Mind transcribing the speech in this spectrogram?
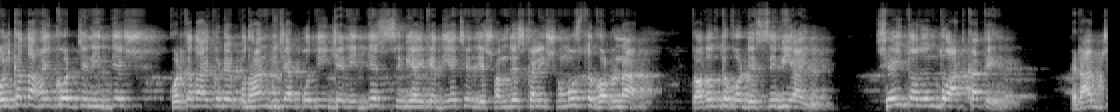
কলকাতা হাইকোর্ট যে নির্দেশ, কলকাতা হাইকোর্টের প্রধান বিচারপতি যে নির্দেশ সিবিআইকে দিয়েছেন যে সন্দেশখালীর সমস্ত ঘটনা তদন্ত করবে সিবিআই, সেই তদন্ত আটকাতে রাজ্য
